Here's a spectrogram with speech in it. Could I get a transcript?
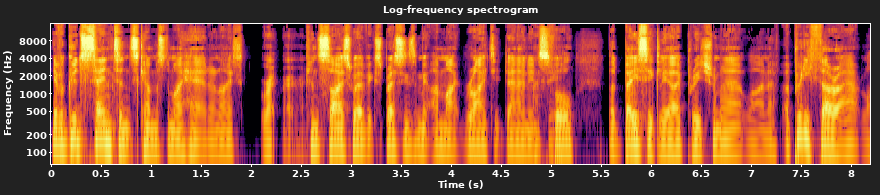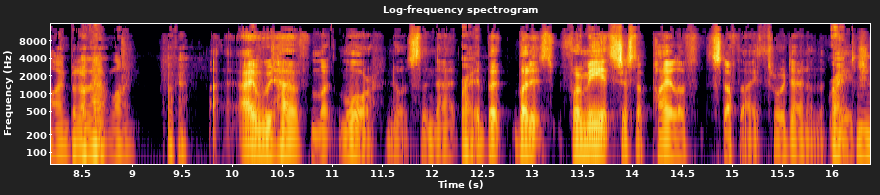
if a good sentence comes to my head, a nice right, right, right. concise way of expressing something, I might write it down in full. But basically, I preach from an outline, a, a pretty thorough outline, but an Okay. outline. Okay. I would have mu more notes than that. Right. But but it's for me, it's just a pile of stuff that I throw down on the Right. page,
